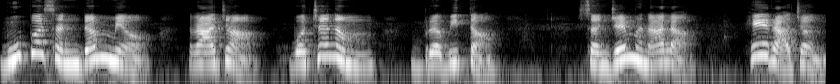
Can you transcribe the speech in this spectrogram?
मूपसंडम्य राजा वचनम ब्रविता. संजय म्हणाला हे राजन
